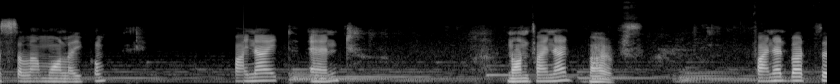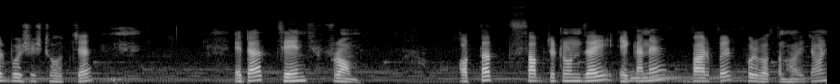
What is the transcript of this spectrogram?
আসসালামু আলাইকুম। Finite and non finite verbs finite ভার্বসের বৈশিষ্ট্য হচ্ছে, এটা চেঞ্জ ফ্রম অর্থাৎ সাবজেক্ট অনুযায়ী এখানে ভার্বের পরিবর্তন হয়। যেমন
